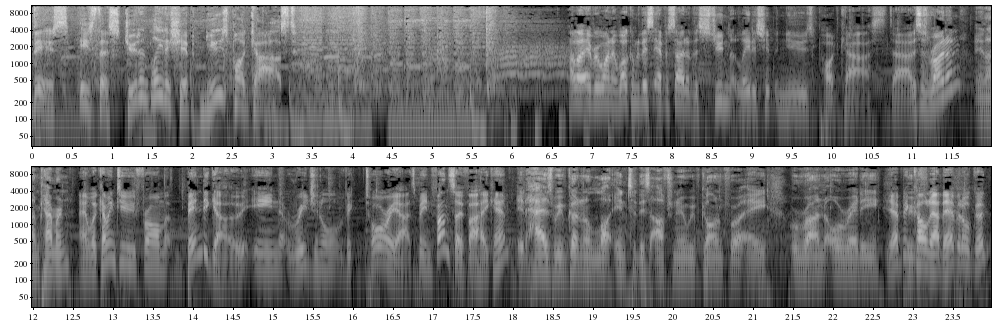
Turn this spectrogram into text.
This is the Student Leadership News Podcast. Hello, everyone, and welcome to this episode of the Student Leadership News Podcast. Uh, this is Ronan, And I'm Cameron. and we're coming to you from Bendigo in regional Victoria. It's been fun so far, hey Cam? It has. We've gotten a lot into this afternoon. We've gone for a run already. Yeah, a bit We've- cold out there, but all good.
